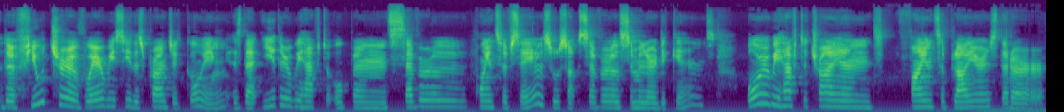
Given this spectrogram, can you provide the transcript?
the future of where we see this project going is that either we have to open several points of sale, so several similar Dikens, or we have to try and find suppliers that are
